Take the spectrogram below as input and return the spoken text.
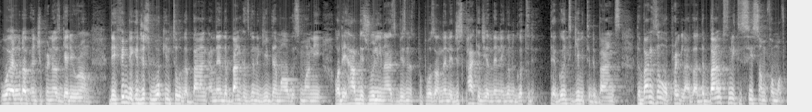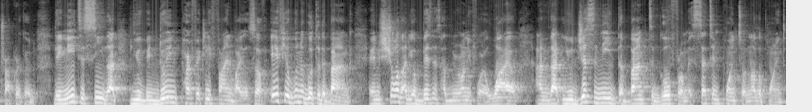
where a lot of entrepreneurs get it wrong. They think they can just walk into the bank and then the bank is going to give them all this money, or they have this really nice business proposal and then they just package it and then they're going to go to the, they're going to give it to the banks. The banks don't operate like that. The banks need to see some form of track record. They need to see that you've been doing perfectly fine by yourself. If you're going to go to the bank, ensure that your business has been running for a while and that you just need the bank to go from a certain point to another point,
